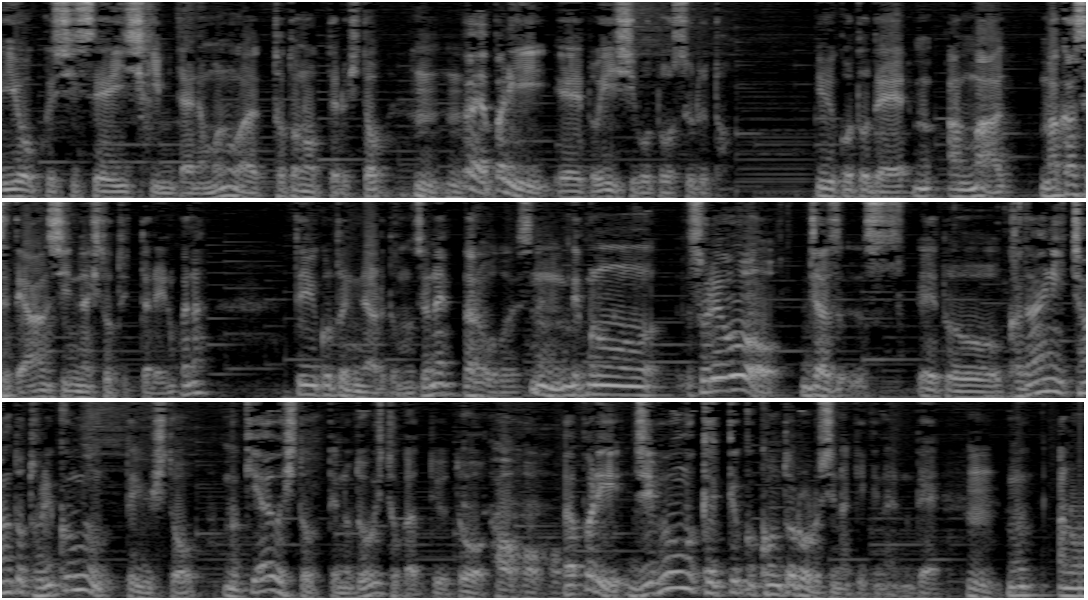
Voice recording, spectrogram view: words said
ー意欲、姿勢、意識みたいなものが整ってる人うんうんがやっぱり、えっ、と、いい仕事をするということで、んあまあ、任せて安心な人と言ったらいいのかなっていうことになると思うんですよね。なるほどですね。うん、でこのそれをじゃあ、すえー、と課題にちゃんと取り組むっていう人向き合う人っていうのはどういう人かっていうとほうほうほうやっぱり自分を結局コントロールしなきゃいけないので、うん。むあの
